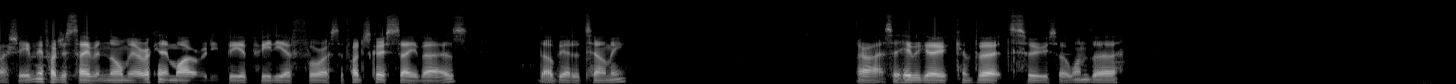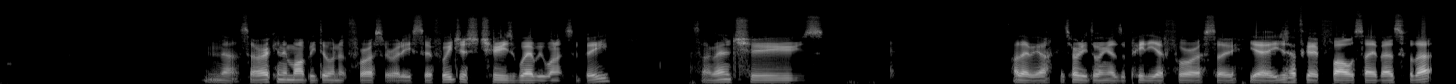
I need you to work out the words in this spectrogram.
Actually, even if I just save it normally, I reckon it might already be a PDF for us. If I just go save as, they'll be able to tell me. Alright, so here we go, convert to, so I wonder... No, so I reckon it might be doing it for us already. So if we just choose where we want it to be, so I'm going to choose, oh there we are, it's already doing it as a PDF for us. So yeah, you just have to go File, Save As for that.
